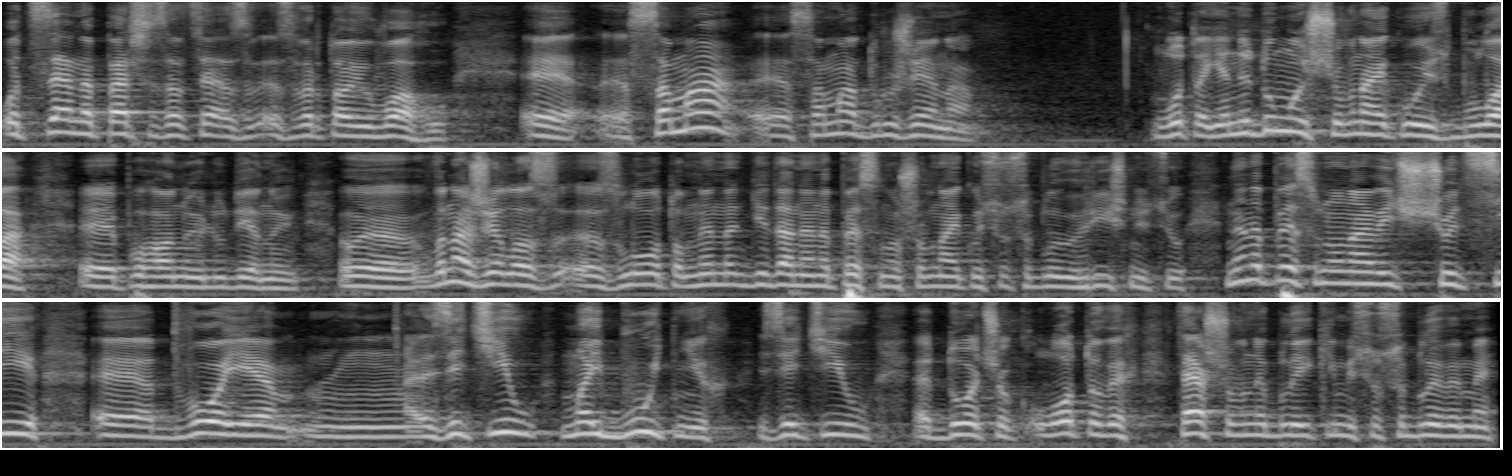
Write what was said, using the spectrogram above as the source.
Оце на перше за це звертаю увагу. Е, Сама, сама дружина. Лота, я не думаю, що вона якоюсь була е, поганою людиною. Е, вона жила з, з Лотом. Не, ніде не написано, що вона якусь особливу грішницю. Не написано навіть, що ці е, двоє зятів, майбутніх зятів, е, дочок Лотових, те, що вони були якимись особливими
